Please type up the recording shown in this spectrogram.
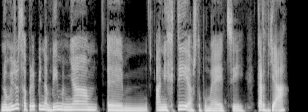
νομίζω ότι θα πρέπει να μπει με μια ε, ανοιχτή, ας το πούμε έτσι, καρδιά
